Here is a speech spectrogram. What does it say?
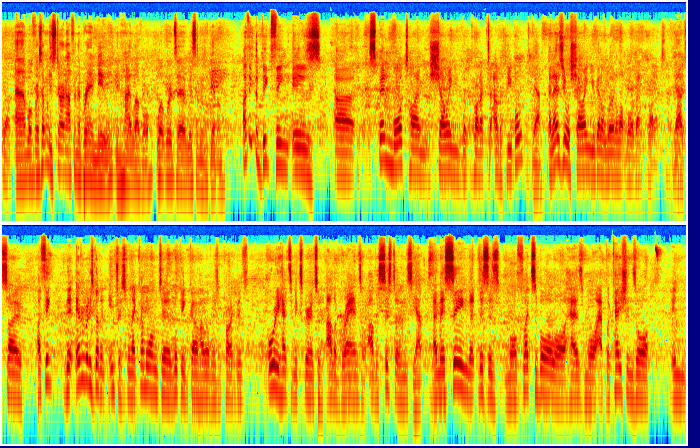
Yeah. Um, well, for someone who's starting off in the brand new in High Level, what words of wisdom would you give them? I think the big thing is uh, spend more time showing the product to other people. Yeah. And as you're showing, you're going to learn a lot more about the product. Yeah. Right? So I think that everybody's got an interest when they come along to look at Go High Level as a product that's already had some experience with other brands or other systems. Yep. And they're seeing that this is more flexible or has more applications or in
